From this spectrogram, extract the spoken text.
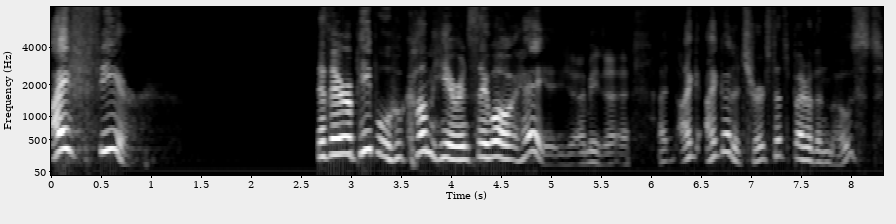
I fear that there are people who come here and say, well, hey, I mean, uh, I, I, I go to church, that's better than most.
